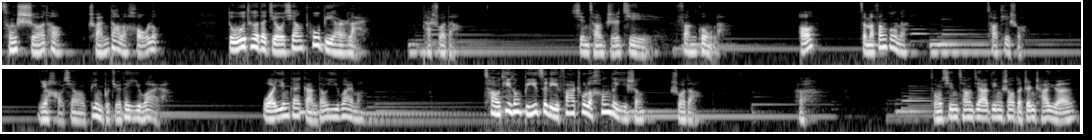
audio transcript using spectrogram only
从舌头传到了喉咙，独特的酒香扑鼻而来。他说道：“新藏直纪翻供了。”“哦，怎么翻供呢？”草剃说：“你好像并不觉得意外啊。我应该感到意外吗？”草剃从鼻子里发出了“哼”的一声，说道。啊！从新仓家盯梢的侦查员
